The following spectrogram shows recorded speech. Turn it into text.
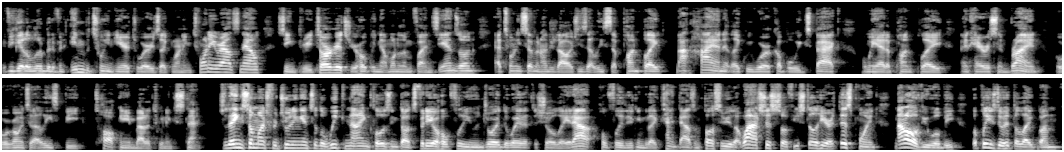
if you get a little bit of an in between here to where he's like running 20 routes now, seeing three targets, you're hoping that one of them finds the end zone. At $2,700, he's at least a punt play. Not high on it like we were a couple weeks back when we had a punt play and Harrison Bryant, but we're going to at least be talking about it to an extent. So thanks so much for tuning into the week nine closing thoughts video. Hopefully you enjoyed the way that the show laid out. Hopefully there's gonna be like 10,000 plus of you that watch this. So if you're still here at this point, not all of you will be, but please do hit the like button.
